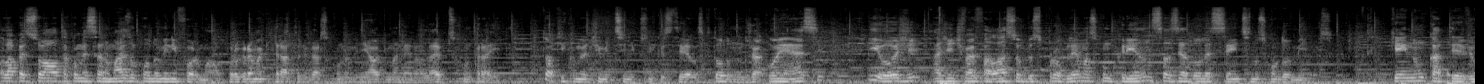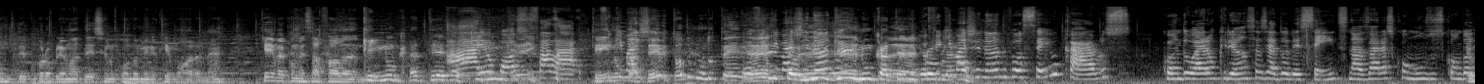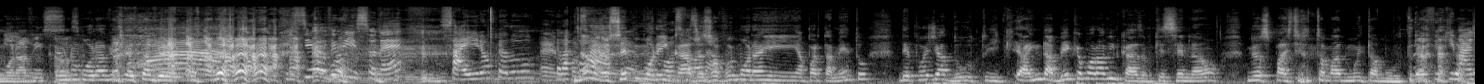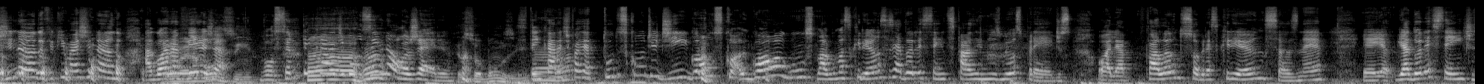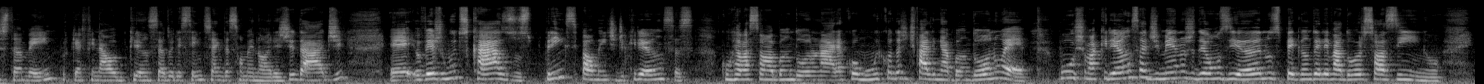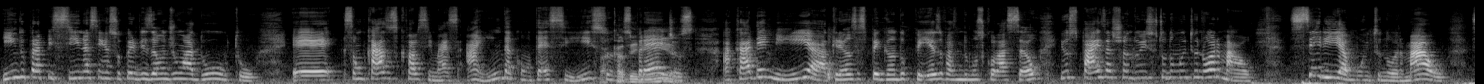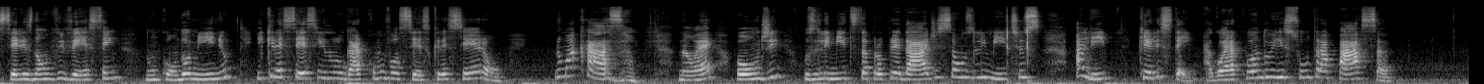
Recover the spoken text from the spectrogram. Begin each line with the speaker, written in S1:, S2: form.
S1: Olá pessoal, está começando mais um Condomínio Informal, um programa que trata o universo condominial de maneira leve e descontraída. Estou aqui com o meu time de Cínico 5 Estrelas, que todo mundo já conhece, e hoje a gente vai falar sobre os problemas com crianças e adolescentes nos condomínios. Quem nunca teve um de- problema desse no condomínio que mora, né? Quem vai começar falando?
S2: Quem nunca teve
S3: Ah,
S2: que
S3: eu
S2: ninguém.
S3: posso falar.
S1: Quem nunca teve, todo mundo teve.
S3: Eu
S1: é.
S3: fico
S2: Então,
S3: imaginando-
S2: ninguém nunca teve
S1: É.
S2: problema.
S3: Eu fico imaginando você e o Carlos quando eram crianças e adolescentes nas áreas comuns dos condomínios.
S1: morava em casa.
S2: Eu não morava em casa também.
S3: Ah, Priscila viu isso, né? Saíram pelo,
S4: É,
S3: pela
S4: não
S2: eu sempre
S4: eu
S2: morei em
S4: não posso
S2: casa, eu só fui morar em apartamento depois de adulto. E ainda bem que eu morava em casa, porque senão meus pais tinham tomado muita multa.
S3: Eu fico imaginando, eu fico imaginando. Agora
S1: Eu
S3: veja, você não tem cara de bonzinho, não, Rogério.
S1: Eu sou bonzinho.
S3: Você tem cara de fazer tudo escondidinho, igual, os igual alguns, algumas crianças e adolescentes fazem nos meus prédios. Olha, falando sobre as crianças, né? é, e adolescentes também, porque afinal crianças e adolescentes ainda são menores de idade. é, eu vejo muitos casos, principalmente de crianças, com relação ao abandono na área comum. E quando a gente fala em abandono, é, puxa, uma criança de menos de 11 anos pegando elevador sozinho, indo pra piscina sem a supervisão de um adulto. É, são casos que falam assim, mas ainda acontece isso nos
S1: Academia.
S3: prédios? Academia, crianças pegando peso, fazendo musculação e os pais achando isso tudo muito normal. Seria muito normal se eles não vivessem num condomínio e crescessem no lugar como vocês cresceram. Numa casa, não é? Onde os limites da propriedade são os limites ali que eles têm. Agora, quando isso ultrapassa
